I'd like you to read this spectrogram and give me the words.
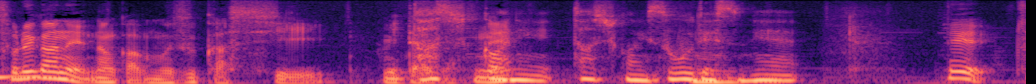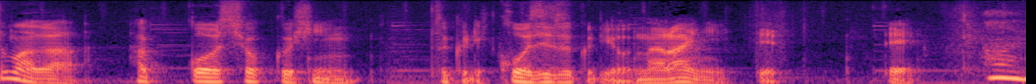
それがねなんか難しいみたいですね。確かに確かにそうですね。で妻が発酵食品作り麹作りを習いに行っててはい。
